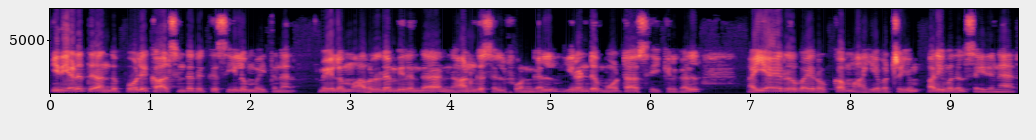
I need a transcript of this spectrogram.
இதையடுத்து அந்த போலி கால் சென்டருக்கு சீலும் வைத்தனர். மேலும் அவர்களிடம் இருந்த நான்கு செல்போன்கள் இரண்டு மோட்டார் சைக்கிள்கள் ஐயாயிரம் ரூபாய் ரொக்கம் ஆகியவற்றையும் பறிமுதல் செய்தனர்.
